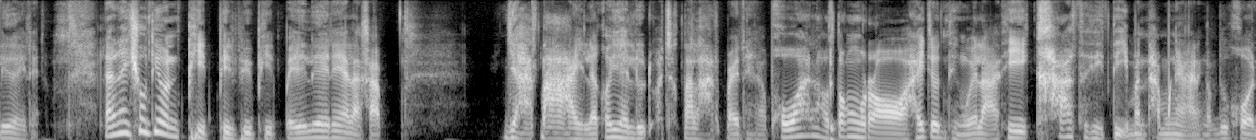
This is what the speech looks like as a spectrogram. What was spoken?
เรื่อยๆเนี่ยแล้วในช่วงที่มันผิดผิดผิดผิดไปเรื่อยๆเนี่ยแหละครับอย่าตายแล้วก็อย่าหลุดออกจากตลาดไปนะครับ เพราะว่าเราต้องรอให้จนถึงเวลาที่ค่าสถิติมันทำงานครับทุกคน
